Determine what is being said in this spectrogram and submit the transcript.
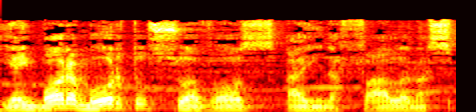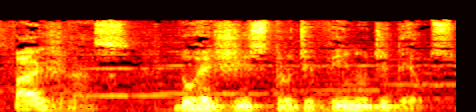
E, embora morto, sua voz ainda fala nas páginas do registro divino de Deus.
